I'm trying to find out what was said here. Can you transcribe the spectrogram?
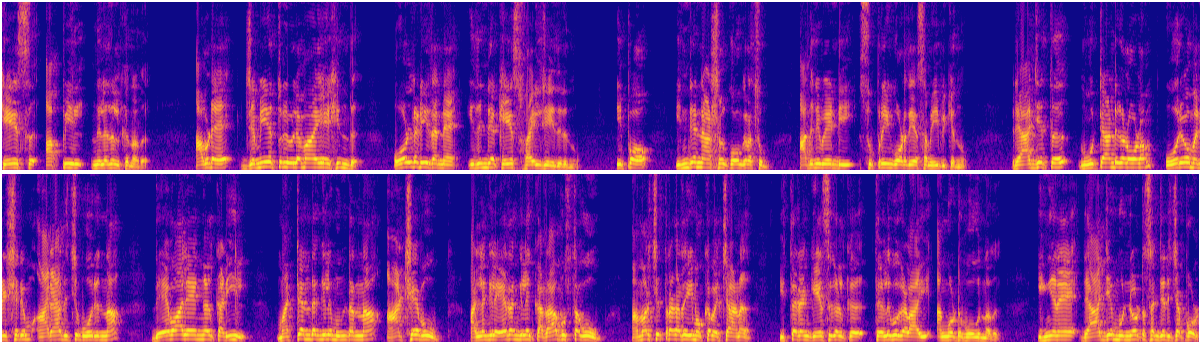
കേസ് അപ്പീൽ നിലനിൽക്കുന്നത്. അവിടെ ജമിയത്തുൽ ഉലമായ ഹിന്ദ് ഓൾറെഡി തന്നെ ഇതിന്റെ കേസ് ഫയൽ ചെയ്തിരുന്നു. ഇപ്പോൾ ഇന്ത്യൻ നാഷണൽ കോൺഗ്രസും അതിനുവേണ്ടി സുപ്രീം കോടതിയെ സമീപിക്കുന്നു. രാജ്യത്ത് നൂറ്റാണ്ടുകളോളം ഓരോ മനുഷ്യരും ആരാധിച്ചു പോരുന്ന ദേവാലയങ്ങൾക്കടിയിൽ മറ്റെന്തെങ്കിലും ഉണ്ടെന്ന ആക്ഷേപവും അല്ലെങ്കിൽ ഏതെങ്കിലും കഥാപുസ്തകവും അമർചിത്രകഥയും ഒക്കെ വെച്ചാണ് ഇത്തരം കേസുകൾക്ക് തെളിവുകളായി അങ്ങോട്ട് പോകുന്നത്. ഇങ്ങനെ രാജ്യം മുന്നോട്ട് സഞ്ചരിച്ചപ്പോൾ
